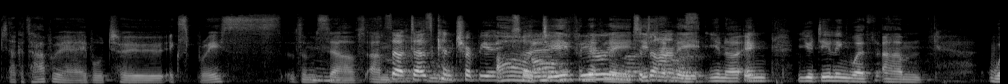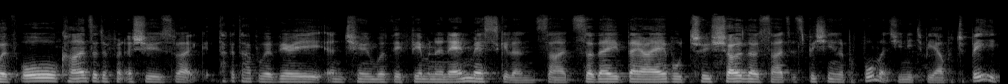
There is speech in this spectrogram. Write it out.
takatapu are able to express themselves. Um, So it does contribute Oh, to definitely, to definitely. dance. You know, and you're dealing with um, with all kinds of different issues. Like takatapu are very in tune with their feminine and masculine sides, so they they are able to show those sides, especially in a performance. You need to be able to be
